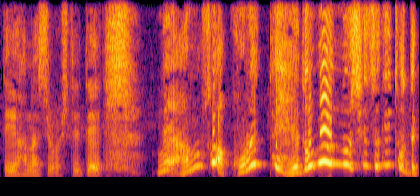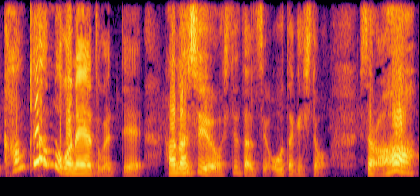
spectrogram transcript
ていう話をしてて、ね、あのさ、これってヘドバンのしすぎとって関係あんのかね？とか言って話をしてたんですよ、大竹氏と。したら、ああ、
